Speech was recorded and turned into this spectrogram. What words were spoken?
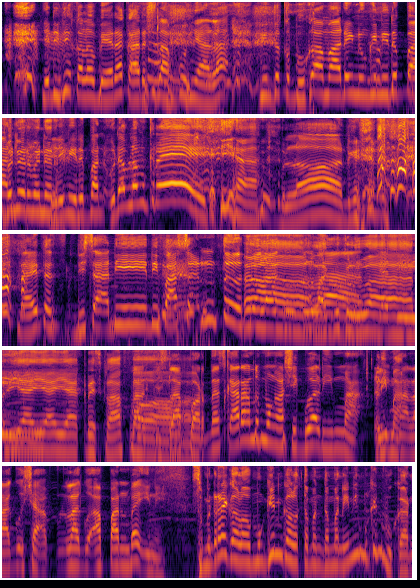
Jadi dia kalau berak harus lampu nyala Pintu kebuka sama ada yang nungguin di depan Bener, bener. Jadi di depan Udah belum Chris Iya belum nah itu bisa di di fase itu tuh Ah, lagu keluar lagu keluar Jadi, iya iya iya Chris Crawford Nah, Chris Laport. Nah sekarang lu mau ngasih gua lima, Lima. lima lagu siap lagu apaan baik ini? Sebenarnya kalau mungkin kalau teman-teman ini mungkin bukan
